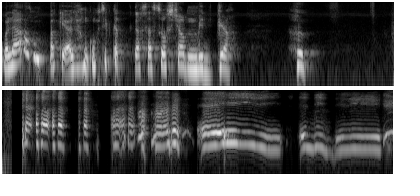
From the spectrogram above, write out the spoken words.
Wala akong pakialam kung sikat ka sa social media. Huh. đi đi đi.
